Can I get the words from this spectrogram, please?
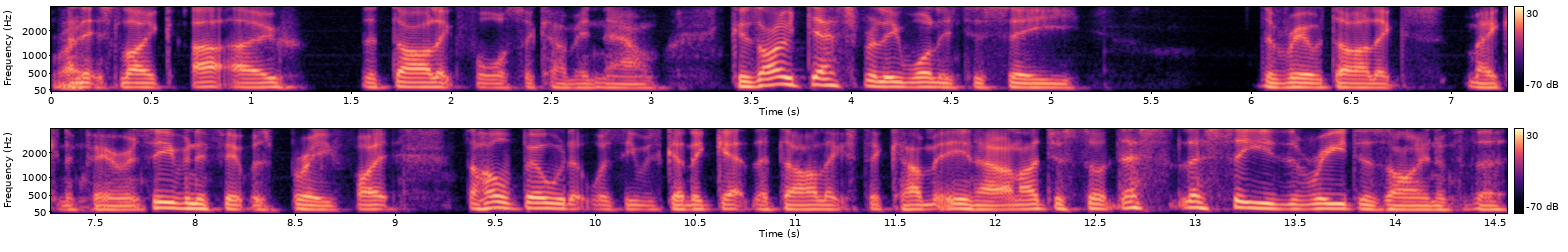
Right. and it's like, uh oh, the Dalek Force are coming now. Because I desperately wanted to see the real Daleks make an appearance, even if it was brief. I the whole build up was he was going to get the Daleks to come, you know, and I just thought let's let's see the redesign of the,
